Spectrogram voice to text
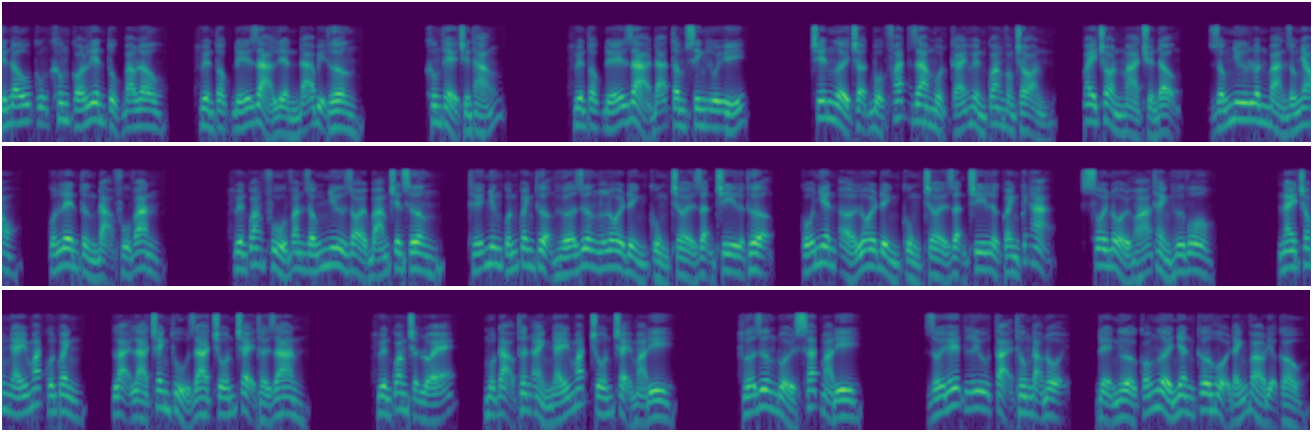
Chiến đấu cũng không có liên tục bao lâu, huyền tộc đế giả liền đã bị thương. Không thể chiến thắng. Huyền tộc đế giả đã tâm sinh lưu ý. Trên người chợt buộc phát ra một cái huyền quang vòng tròn, quay tròn mà chuyển động, giống như luân bản giống nhau, cuốn lên từng đạo phù văn. Huyền quang phù văn giống như giỏi bám trên xương, thế nhưng quấn quanh thượng hứa dương lôi đỉnh cùng trời giận chi lực thượng, cố nhiên ở lôi đỉnh cùng trời giận chi lực quanh kích hạ, sôi nổi hóa thành hư vô. Nay trong nháy mắt quấn quanh, lại là tranh thủ ra trốn chạy thời gian. Huyền quang chợt lóe, một đạo thân ảnh nháy mắt trốn chạy mà đi. Hứa Dương đuổi sát mà đi. Giới hết lưu tại thông đạo nội, để ngừa có người nhân cơ hội đánh vào địa cầu.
